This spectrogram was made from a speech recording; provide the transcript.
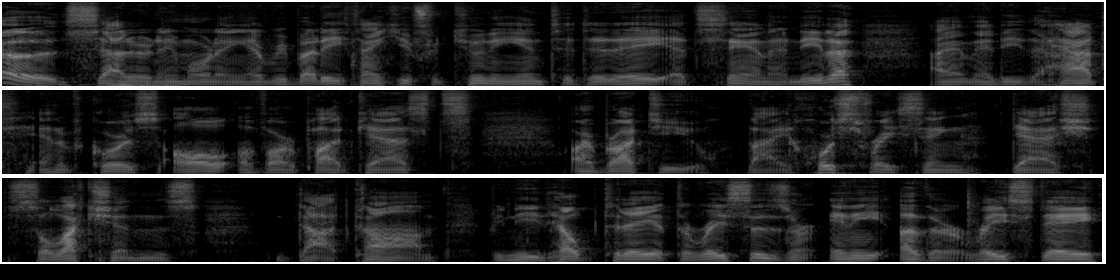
Good Saturday morning, everybody. Thank you for tuning in to today at Santa Anita. I am Eddie the Hat, and of course, all of our podcasts are brought to you by horse horseracing selections.com. If you need help today at the races or any other race day,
